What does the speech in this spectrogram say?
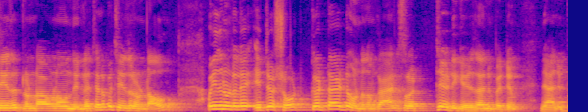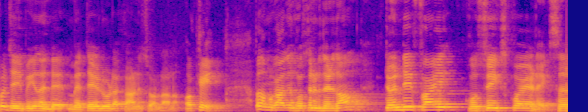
ചെയ്തിട്ടുണ്ടാവണമെന്നില്ല. ചിലപ്പോൾ ചെയ്തിട്ടുണ്ടാവും. അപ്പോൾ ഇതിനുള്ളിൽ ഏറ്റവും ഷോർട്ട് കട്ടായിട്ട് കൊണ്ട് നമുക്ക് ആൻസർ ഒറ്റയടിക്ക് എഴുതാനും പറ്റും. ഞാനിപ്പോൾ ചെയ്യിപ്പിക്കുന്ന എന്റെ മെത്തേഡിലൂടെ കാണിച്ചുകൊണ്ടാണ്. ഓക്കെ അപ്പോൾ നമുക്ക് ആദ്യം ക്വസ്റ്റ്യൻ എടുത്ത് എഴുതാം. Twenty five cosec squared x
